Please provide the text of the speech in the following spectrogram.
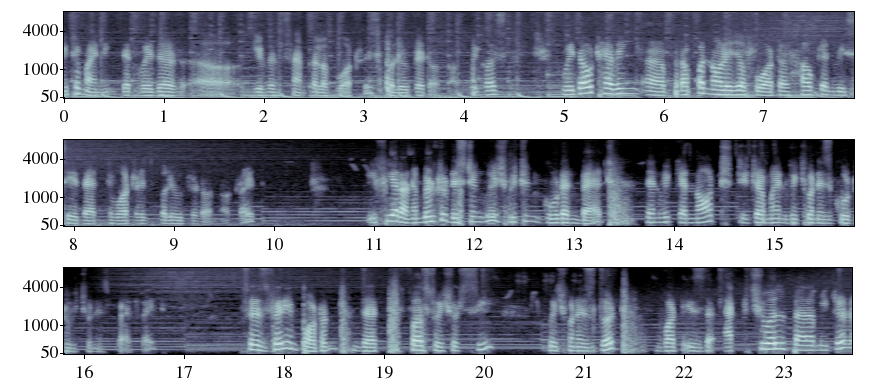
determining that whether uh, given sample of water is polluted or not. Because without having proper knowledge of water how can we say that water is polluted or not right? If we are unable to distinguish between good and bad then we cannot determine which one is good which one is bad right? So it's very important that first we should see which one is good what is the actual parameter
